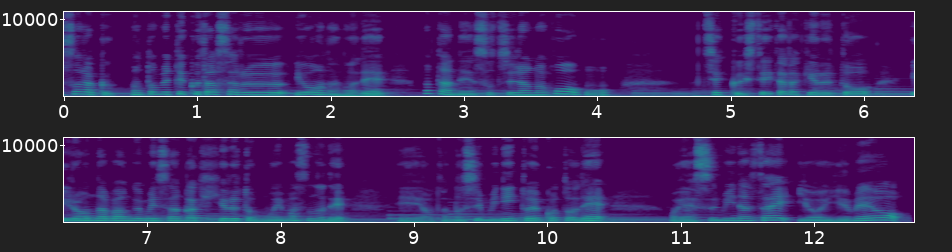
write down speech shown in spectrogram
おそらくまとめてくださるようなのでまたねそちらの方もチェックしていただけるといろんな番組さんが聞けると思いますので、えー、お楽しみにということでおやすみなさい。良い夢を。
